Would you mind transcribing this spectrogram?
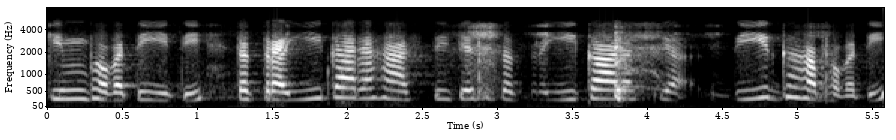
किं भवति इति, तत्र ईकारः अस्ति चेत् तत्र ईकारस्य दीर्घः भवति।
